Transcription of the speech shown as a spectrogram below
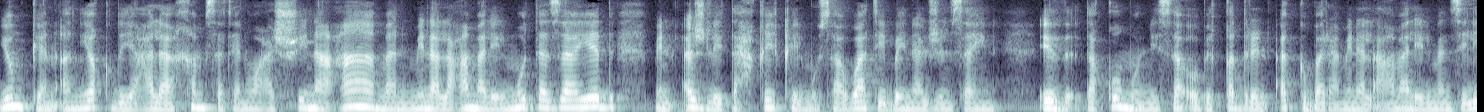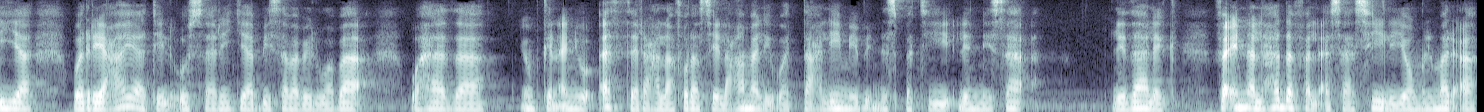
يمكن أن يقضي على 25 عاماً من العمل المتزايد من أجل تحقيق المساواة بين الجنسين، إذ تقوم النساء بقدر أكبر من الأعمال المنزلية والرعاية الأسرية بسبب الوباء، وهذا يمكن أن يؤثر على فرص العمل والتعليم بالنسبة للنساء. لذلك فإن الهدف الأساسي ليوم المرأة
